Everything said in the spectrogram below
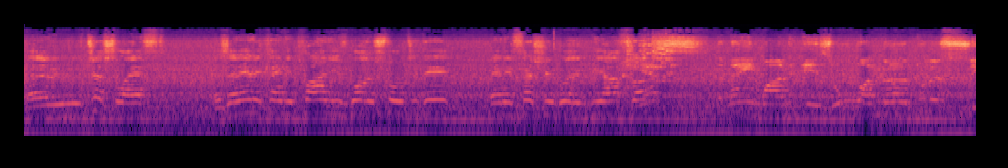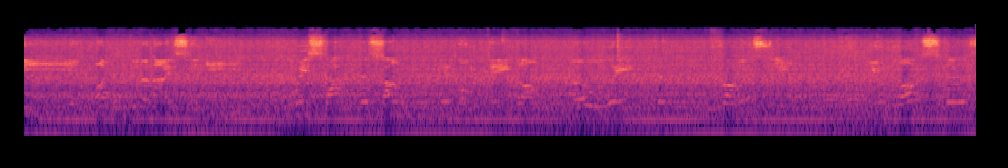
Uh, we've just left. Is there any kind of plan you've got in store today? Any fish you're going to be after? Yes, the main one is Wonder to the Sea, Wonder to the nice sea. We start the song, it won't take long. Awaken from your sleep, you monsters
